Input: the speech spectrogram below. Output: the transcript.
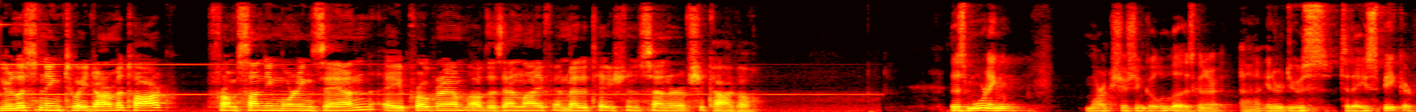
You're listening to a Dharma talk from Sunday Morning Zen, a program of the Zen Life and Meditation Center of Chicago. This morning, Mark Shishingalula is going to uh, introduce today's speaker.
